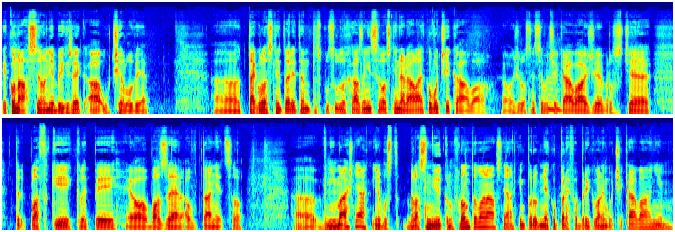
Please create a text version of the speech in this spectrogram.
jako násilně, bych řekl, a účelově. Eh, tak vlastně tady ten, ten způsob zacházení se vlastně nadále jako očekává. Jo? Že vlastně se hmm. očekává, že prostě plavky, klipy, jo, bazén, auta, něco. Eh, vnímáš nějak, nebo byla jsi někdy konfrontovaná s nějakým podobně jako prefabrikovaným očekáváním?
